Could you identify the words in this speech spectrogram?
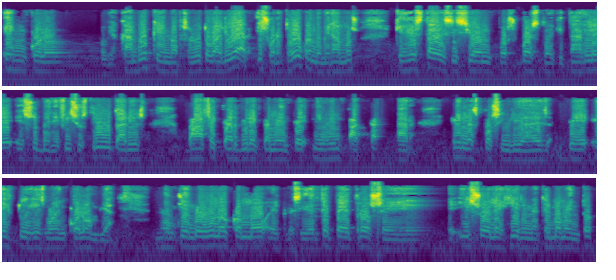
en Colombia cambio que en absoluto va a ayudar. Y sobre todo cuando miramos que esta decisión, por supuesto, de quitarle esos beneficios tributarios va a afectar directamente y va a impactar en las posibilidades del turismo en Colombia. No entiende uno cómo el presidente Petro se hizo elegir en aquel momento,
